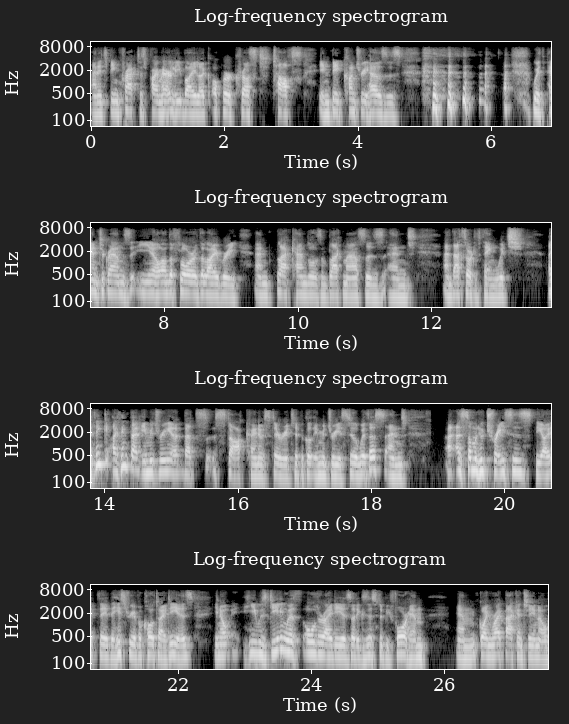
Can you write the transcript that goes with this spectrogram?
and it's being practiced primarily by like upper crust toffs in big country houses with pentagrams, you know, on the floor of the library and black candles and black masses and, and that sort of thing, which, I think I think that imagery, uh, that's stock kind of stereotypical imagery, is still with us. And as someone who traces the, the the history of occult ideas, you know, he was dealing with older ideas that existed before him, and um, going right back into you know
